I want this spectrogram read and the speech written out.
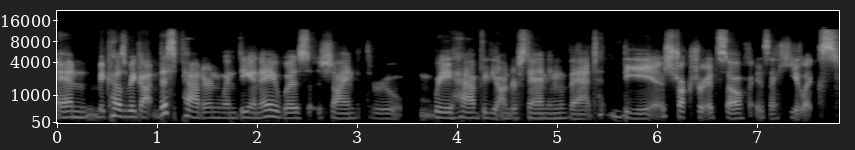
And because we got this pattern when DNA was shined through, we have the understanding that the structure itself is a helix.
